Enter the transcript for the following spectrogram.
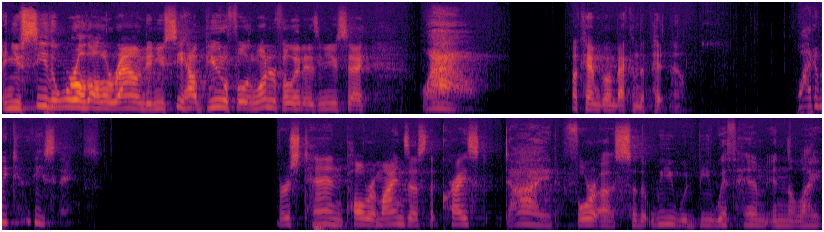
and you see the world all around and you see how beautiful and wonderful it is, and you say, Wow, okay, I'm going back in the pit now. Why do we do these things? Verse 10, Paul reminds us that Christ died for us so that we would be with him in the light.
